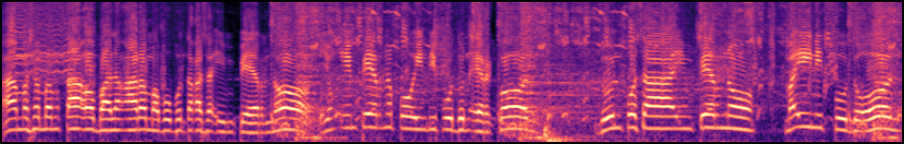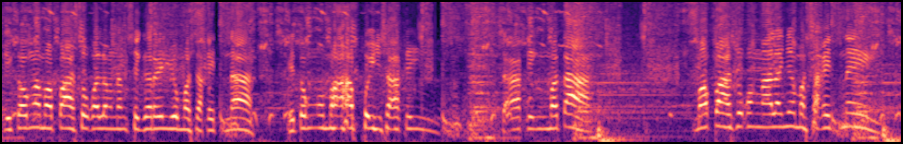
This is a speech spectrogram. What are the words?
ah, masamang tao, balang araw mapupunta ka sa impyerno. Yung impyerno po, hindi po doon aircon. Doon po sa impyerno, mainit po doon. Ikaw nga mapasok ka lang ng sigarilyo, masakit na. Itong umaapoy sa aking sa aking mata, mapasok ka nga lang niya, masakit na eh.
